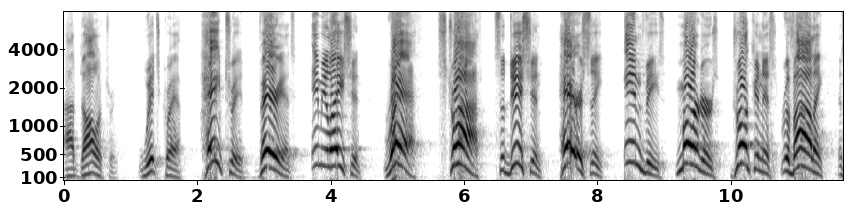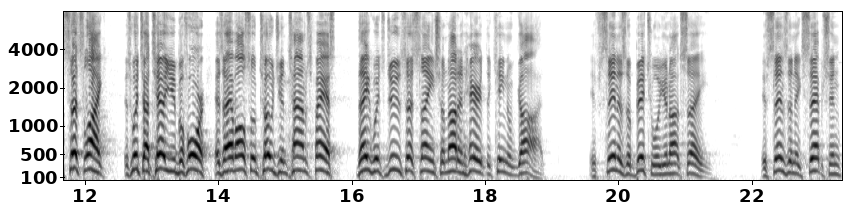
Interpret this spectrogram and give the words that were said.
idolatry, witchcraft, hatred, variance, emulation, wrath, strife, sedition, heresy, envies, murders, drunkenness, reviling, and such like, as which I tell you before, as I have also told you in times past, they which do such things shall not inherit the kingdom of God. If sin is habitual, you're not saved. If sin's an exception,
